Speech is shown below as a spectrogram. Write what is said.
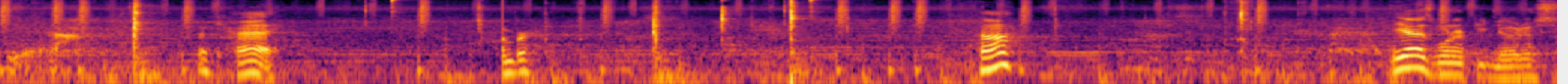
Yeah. Okay. Remember? Huh? Yeah, I was wondering if you'd notice.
